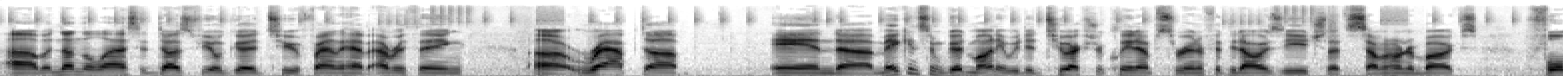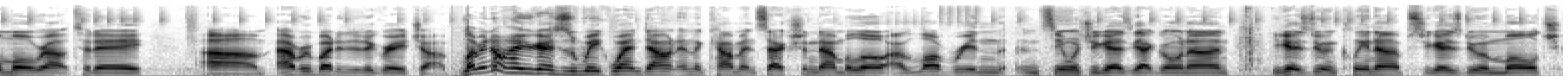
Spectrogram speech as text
uh, but nonetheless, it does feel good to finally have everything uh, wrapped up and uh, making some good money. We did two extra cleanups, $350 each. That's 700 bucks. Full mow route today. Um, everybody did a great job. Let me know how your guys' week went down in the comment section down below. I love reading and seeing what you guys got going on. You guys doing cleanups? You guys doing mulch?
